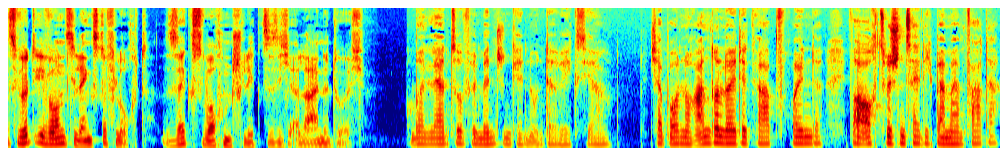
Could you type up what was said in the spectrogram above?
Es wird Yvonnes längste Flucht. Sechs Wochen schlägt sie sich alleine durch. Man lernt so viele Menschen kennen unterwegs, ja. Ich habe auch noch andere Leute gehabt, Freunde. War auch zwischenzeitlich bei meinem Vater,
